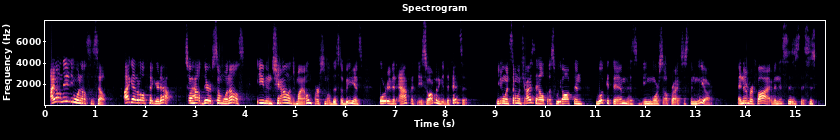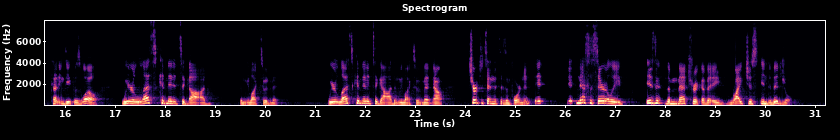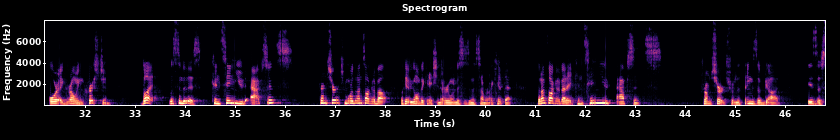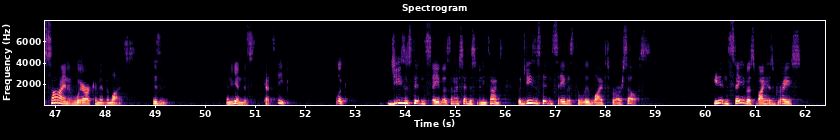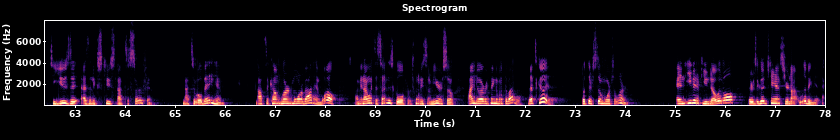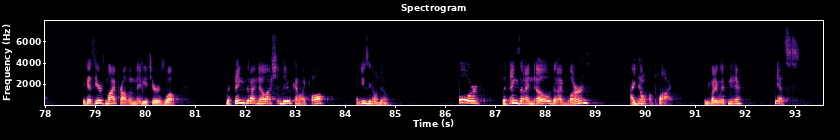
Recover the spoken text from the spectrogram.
I don't need anyone else's help. I got it all figured out. So how dare someone else even challenge my own personal disobedience or even apathy? So I'm going to get defensive. You know, when someone tries to help us, we often look at them as being more self-righteous than we are. And number five, and this is this is cutting deep as well, we are less committed to God than we like to admit. We are less committed to God than we like to admit. Now, church attendance is important. It, it, it necessarily isn't the metric of a righteous individual or a growing Christian. But listen to this continued absence from church more than I'm talking about, okay, we go on vacation, everyone misses in the summer. I get that. But I'm talking about a continued absence from church, from the things of God, is a sign of where our commitment lies, isn't it? And again, this cuts deep. Look, Jesus didn't save us, and I've said this many times, but Jesus didn't save us to live lives for ourselves. He didn't save us by his grace to use it as an excuse not to serve him, not to obey him, not to come learn more about him. Well, I mean, I went to Sunday school for 20 some years, so I know everything about the Bible. That's good, but there's still more to learn. And even if you know it all, there's a good chance you're not living it. Because here's my problem, maybe it's yours as well. The things that I know I should do, kind of like Paul, I usually don't do them. Or the things that I know that I've learned, I don't apply. Anybody with me there? Yes.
